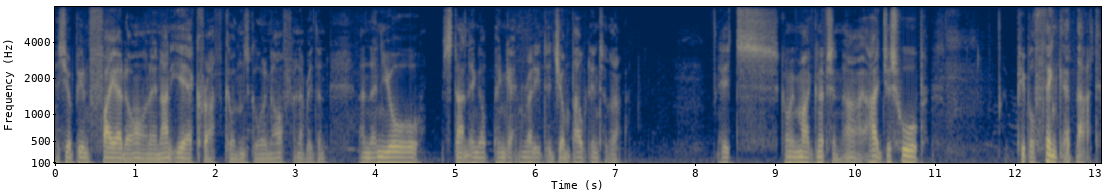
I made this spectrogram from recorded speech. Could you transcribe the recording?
as you're being fired on and anti-aircraft guns going off and everything, and then you're standing up and getting ready to jump out into that. It's going to be magnificent. I, I just hope people think at that.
